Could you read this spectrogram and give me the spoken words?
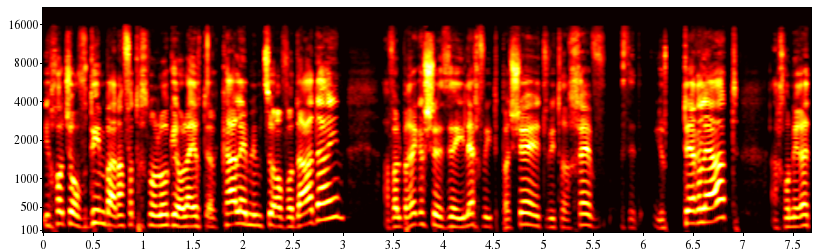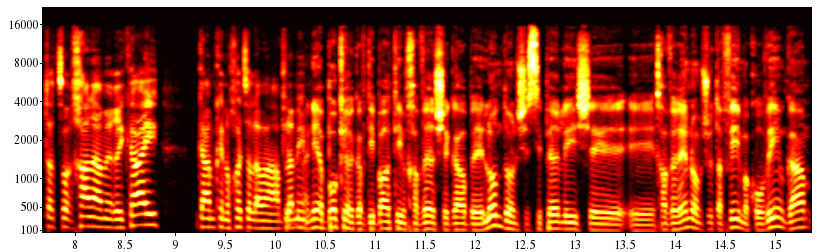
יכול להיות שעובדים בענף הטכנולוגיה אולי יותר קל להם למצוא עבודה עדיין, אבל ברגע שזה ילך ויתפשט ויתרחב יותר לאט, אנחנו נראה את הצרכן האמריקאי גם כן לוחץ על הבלמים. אני הבוקר אגב דיברתי עם חבר שגר בלונדון שסיפר לי שחברינו המשותפים הקרובים גם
